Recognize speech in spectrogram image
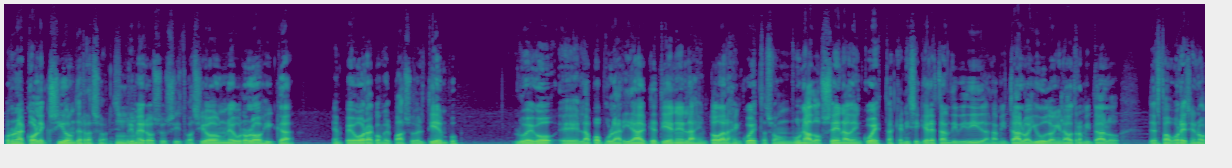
por una colección de razones. Primero, su situación neurológica empeora con el paso del tiempo. Luego, eh, la popularidad que tienen en todas las encuestas, son una docena de encuestas que ni siquiera están divididas, la mitad lo ayudan y la otra mitad lo desfavorecen, no,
